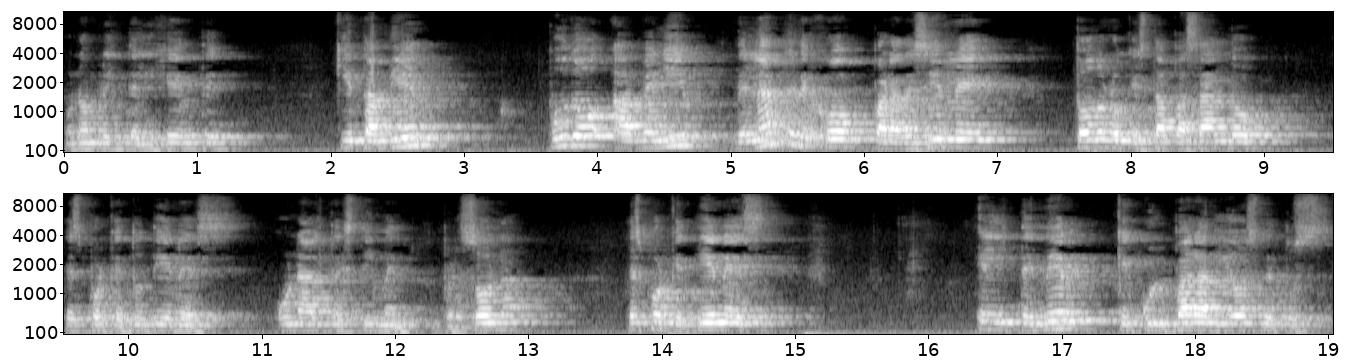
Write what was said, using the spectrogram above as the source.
un hombre inteligente, quien también pudo venir delante de Job para decirle todo lo que está pasando es porque tú tienes una alta estima en tu persona, es porque tienes el tener que culpar a Dios de, tus,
